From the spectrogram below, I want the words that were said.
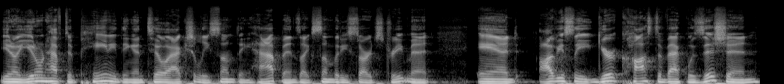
you know you don't have to pay anything until actually something happens like somebody starts treatment. And obviously your cost of acquisition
